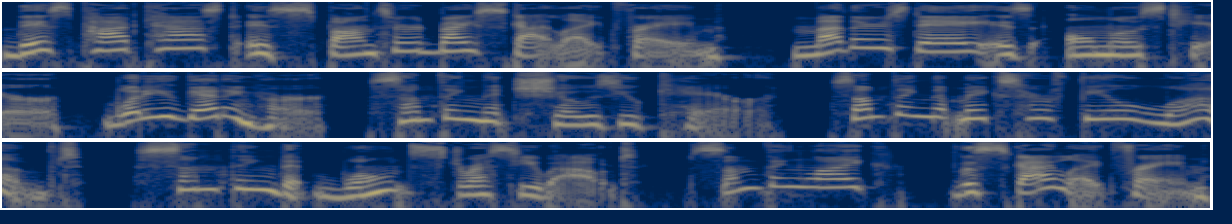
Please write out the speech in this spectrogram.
This podcast is sponsored by Skylight Frame. Mother's Day is almost here. What are you getting her? Something that shows you care Something that makes her feel loved. Something that won't stress you out. Something like the skylight frame.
